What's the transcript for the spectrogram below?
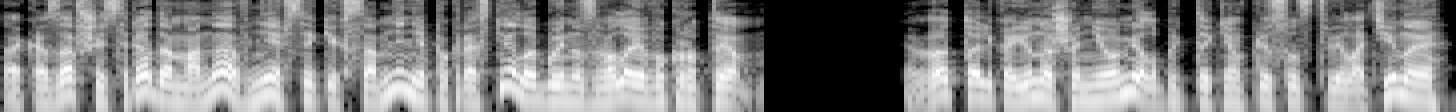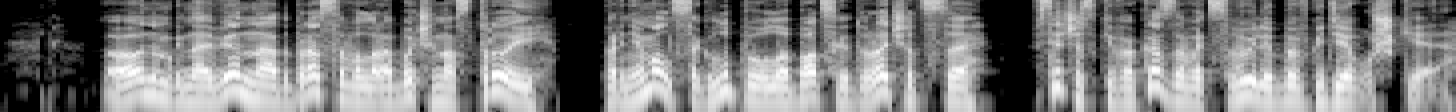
Оказавшись рядом, она, вне всяких сомнений, покраснела бы и назвала его крутым. Вот только юноша не умел быть таким в присутствии Латины. Он мгновенно отбрасывал рабочий настрой, принимался глупо улыбаться и дурачиться, всячески выказывать свою любовь к девушке.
